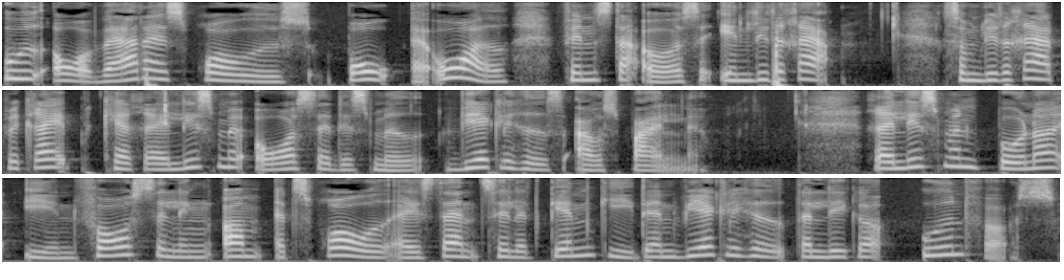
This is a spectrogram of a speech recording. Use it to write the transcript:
ud over hverdagssprogets brug af ordet, findes der også en litterær. Som litterært begreb kan realisme oversættes med virkelighedsafspejlende. Realismen bunder i en forestilling om, at sproget er i stand til at gengive den virkelighed, der ligger uden for os,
